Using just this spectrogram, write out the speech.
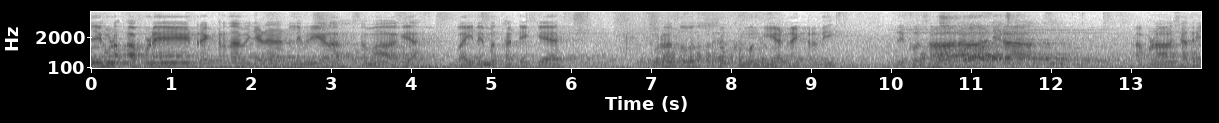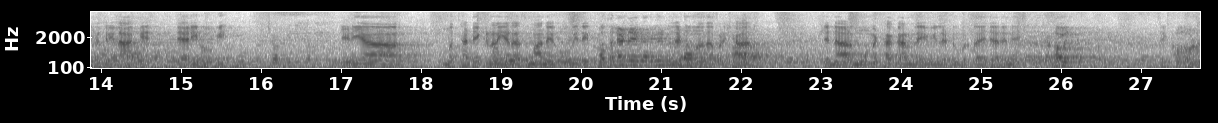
ਜੀ, ਹੁਣ ਆਪਣੇ ਟਰੈਕਟਰ ਦਾ ਵੀ ਜਿਹੜਾ ਡਿਲੀਵਰੀ ਵਾਲਾ ਸਮਾਂ ਆ ਗਿਆ। ਬਾਈ ਨੇ ਮੱਥਾ ਟੇਕਿਆ। ਗੁਰਾਂ ਤੋਂ ਸੁੱਖ ਮੰਗੀ ਹੈ ਟਰੈਕਟਰ ਦੀ। ਦੇਖੋ ਸਾਰਾ ਜਿਹੜਾ ਆਪਣਾ ਛਤਰੀ ਛਤਰੀ ਲਾ ਕੇ ਤਿਆਰੀ ਹੋ ਗਈ। ਜਿਹੜੀਆਂ ਮੱਥਾ ਟੇਕਣ ਵਾਲੀਆਂ ਰਸਮਾਂ ਨੇ ਉਹ ਵੀ ਦੇਖੋ। ਲੱਡੂਆਂ ਦਾ ਪ੍ਰਸ਼ਾਦ ਤੇ ਨਾਲ ਮੂੰਹ ਮਿੱਠਾ ਕਰਨ ਲਈ ਵੀ ਲੱਡੂ ਵਰਤਾਏ ਜਾ ਰਹੇ ਨੇ। ਦੇਖੋ ਹੁਣ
